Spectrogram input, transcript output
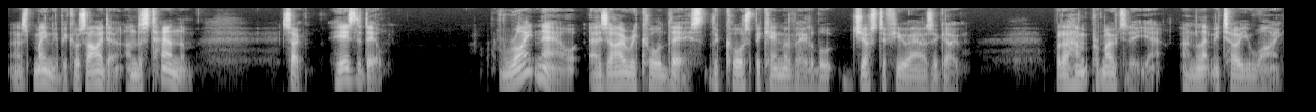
That's mainly because I don't understand them. So, here's the deal. Right now, as I record this, the course became available just a few hours ago. But I haven't promoted it yet, and let me tell you why.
